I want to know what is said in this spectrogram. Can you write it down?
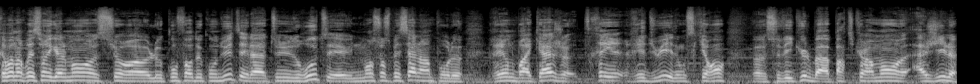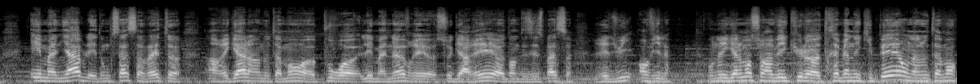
Très bonne impression également sur euh, le confort de conduite et la tenue de route et une mention spéciale hein, pour le rayon de braquage très réduit et donc ce qui rend euh, ce véhicule bah, particulièrement euh, agile et maniable et donc ça ça va être euh, un régal hein, notamment euh, pour euh, les manœuvres et euh, se garer euh, dans des espaces réduits en ville. On est également sur un véhicule euh, très bien équipé. On a notamment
